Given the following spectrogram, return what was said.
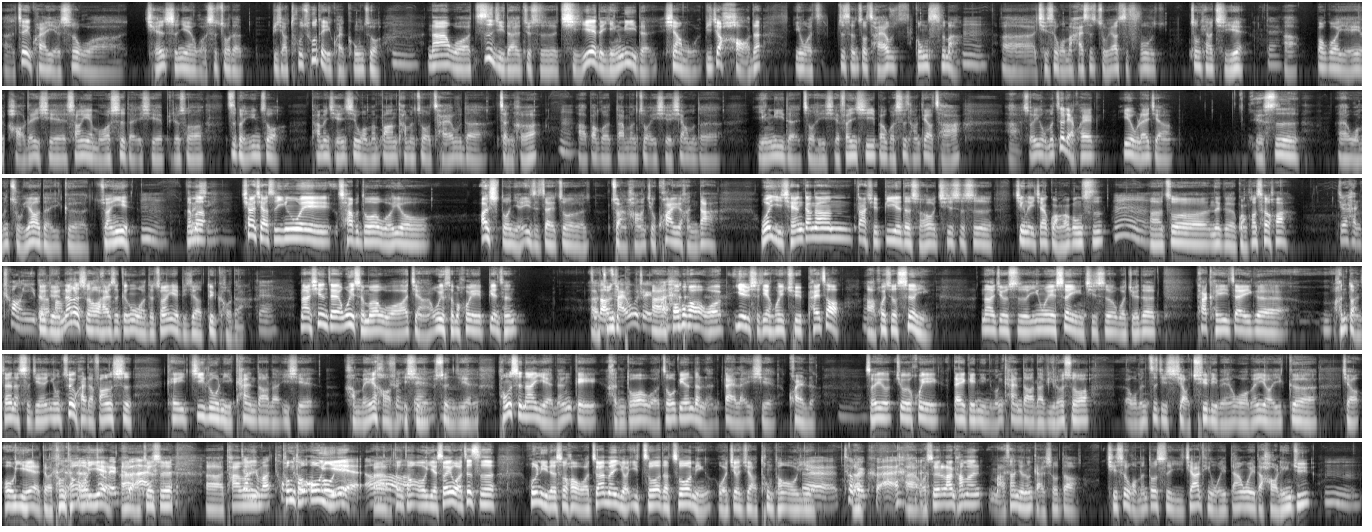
呃这一块也是我前十年我是做的比较突出的一块工作。嗯。那我自己的就是企业的盈利的项目比较好的，因为我自自身做财务公司嘛，嗯，呃，其实我们还是主要是服务中小企业对，啊，包括也有好的一些商业模式的一些，比如说资本运作，他们前期我们帮他们做财务的整合，嗯啊，包括他们做一些项目的盈利的做一些分析，包括市场调查啊，所以我们这两块业务来讲，也是呃我们主要的一个专业。嗯，那么恰恰是因为差不多我有二十多年一直在做转行，就跨越很大。我以前刚刚大学毕业的时候，其实是进了一家广告公司嗯，啊、做那个广告策划。就是很创意的对对，那个时候还是跟我的专业比较对口的。对那现在为什么我讲为什么会变成呃专注财务这一啊、块，包括 我业余时间会去拍照啊，嗯或者摄影，那就是因为摄影，其实我觉得它可以在一个嗯很短暂的时间，用最快的方式，可以记录你看到的一些很美好的一些间瞬间，嗯同时呢，也能给很多我周边的人带来一些快乐。嗯所以就会带给你们看到的，比如说，呃，我们自己小区里面，我们有一个叫欧耶，对吧？通通欧 耶啊、就是 呃，他们通通欧耶耶啊，通通哦欧耶。所以我这次婚礼的时候，我专门有一桌的桌名，我就叫通通欧耶对，特别可爱，啊，我是让他们马上就能感受到，其实我们都是以家庭为单位的好邻居。嗯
